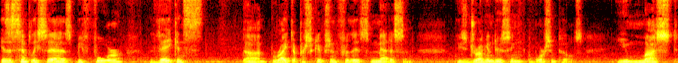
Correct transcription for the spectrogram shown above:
is it simply says before they can uh, write the prescription for this medicine these drug inducing abortion pills, you must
